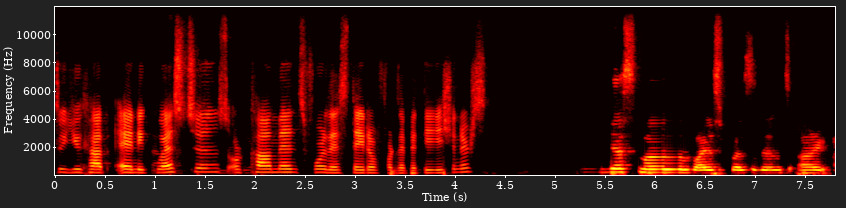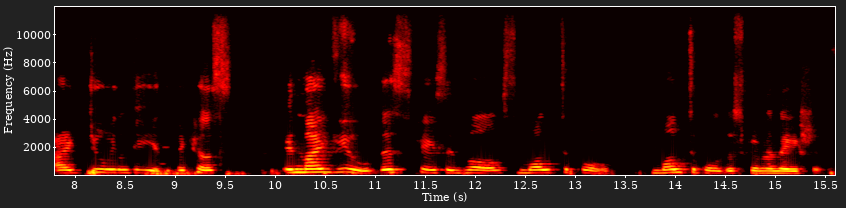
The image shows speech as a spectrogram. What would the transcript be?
do you have any questions or comments for the state or for the petitioners? Yes, Madam Vice President, I, I do indeed, because in my view, this case involves multiple, multiple discriminations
